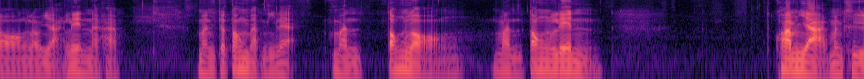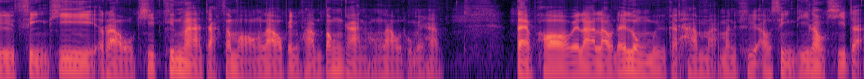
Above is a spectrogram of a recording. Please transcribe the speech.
ลองเราอยากเล่นนะครับ มันก็ต้องแบบนี้แหละ มันต้องลอง มันต้องเล่น ความอยากมันคือสิ่งที่เราคิดขึ้นมาจากสมองเราเป็นความต้องการของเราถูกไหมครับ แต่พอเวลาเราได้ลงมือกระทำอะมันคือเอาสิ่งที่เราคิดอะ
